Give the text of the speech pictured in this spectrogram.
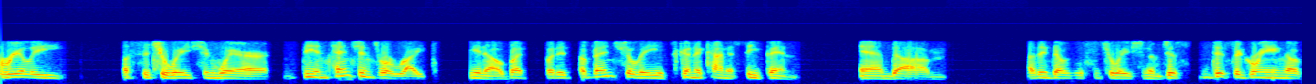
really a situation where the intentions were right, you know, but but it eventually it's going to kind of seep in, and um, I think that was a situation of just disagreeing of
